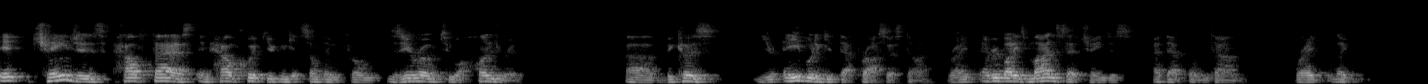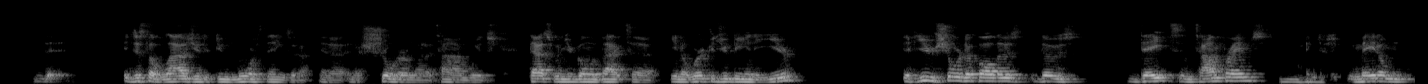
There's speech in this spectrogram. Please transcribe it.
It changes how fast and how quick you can get something from zero to a hundred, uh, because you're able to get that process done, right? Everybody's mindset changes at that point in time, right? Like it just allows you to do more things in a, in a in a shorter amount of time, which that's when you're going back to, you know, where could you be in a year? If you shorted up all those those dates and time frames mm-hmm. and just made them,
